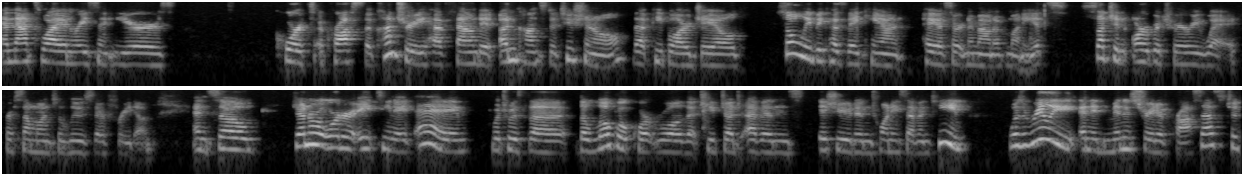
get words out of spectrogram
And that's why in recent years, courts across the country have found it unconstitutional that people are jailed solely because they can't pay a certain amount of money. It's such an arbitrary way for someone to lose their freedom. And so, General Order 188A which was the, the local court rule that Chief Judge Evans issued in 2017, was really an administrative process to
